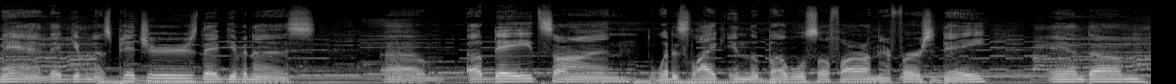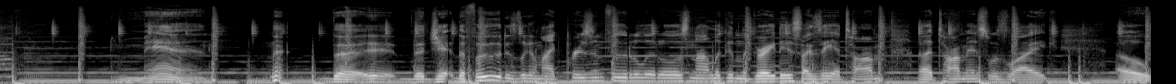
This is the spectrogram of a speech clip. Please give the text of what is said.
man they've given us pictures. They've given us um, updates on what it's like in the bubble so far on their first day. And um man the the the food is looking like prison food a little. It's not looking the greatest. Isaiah tom uh, thomas was like oh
